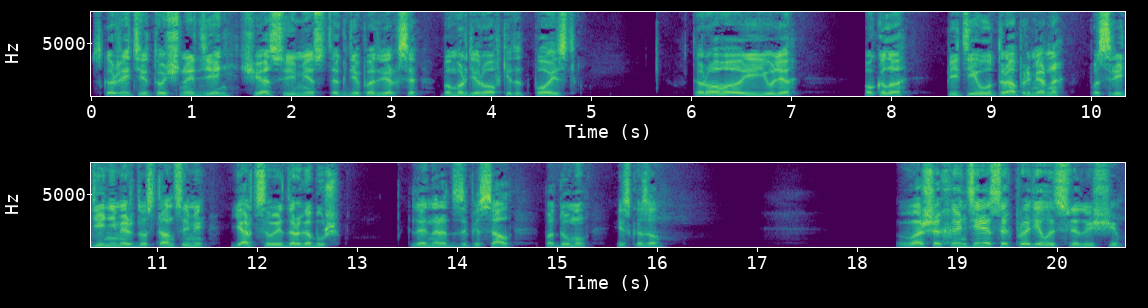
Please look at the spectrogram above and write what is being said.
Скажите точно день, час и место, где подвергся бомбардировке этот поезд. 2 июля около пяти утра примерно посредине между станциями Ярцево и Дорогобуш. Ленард записал, подумал и сказал. — В ваших интересах проделать следующее.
